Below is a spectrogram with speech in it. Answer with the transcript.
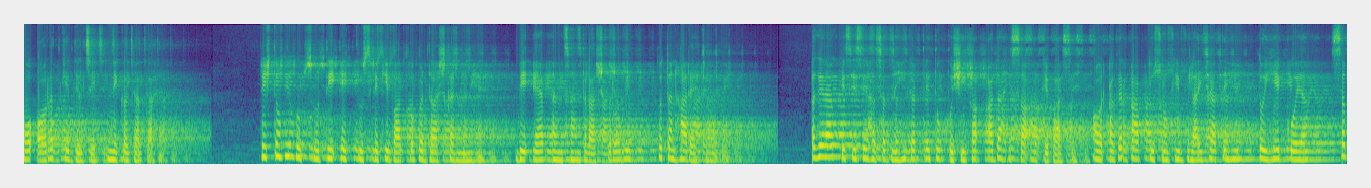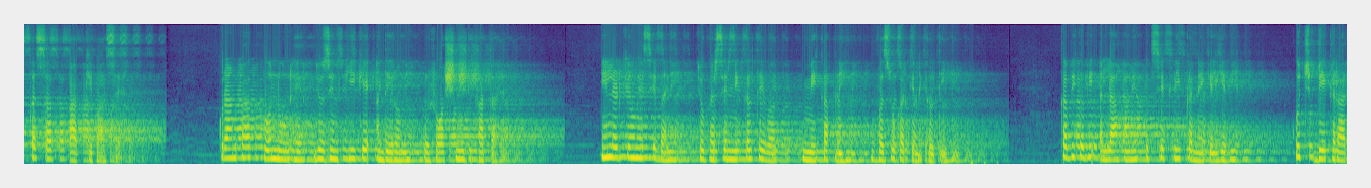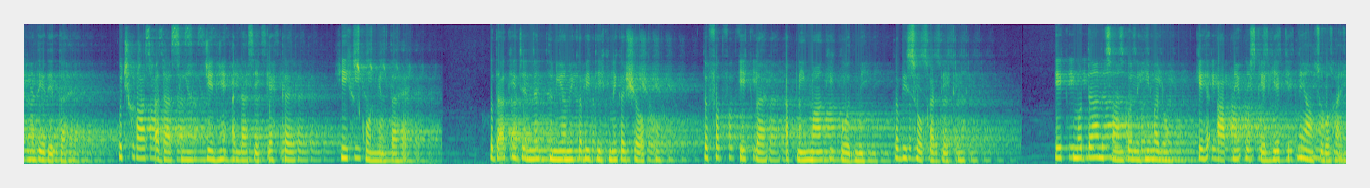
वो औरत के दिल से निकल जाता है। रिश्तों की खूबसूरती एक दूसरे की बात को बर्दाश्त करने में है। बेऐब इंसान तलाश करोगे तो तनहा रह जाओगे। अगर आप किसी से हसद नहीं करते तो खुशी का आधा हिस्सा आपके पास है। और अगर आप दूसरों की भलाई चाहते हैं तो ये गोया सब का सब आपके पास है। कुरान पाक वो नूर है, जो ज़िंदगी के अंधेरों में रोशनी दिखाता है। इन लड़कियों में से बने, जो घर से निकलते वक्त मेकअप नहीं, वज़ू करके निकलती हैं। कभी कभी अल्लाह हमें खुद से करीब करने के लिए भी कुछ बेकरारियाँ दे देता है, कुछ ख़ास अदासियाँ जिन्हें अल्लाह से कहकर ही सुकून मिलता है। खुदा की जन्नत दुनिया में कभी देखने का शौक़ हो तो फ़क्त एक बार अपनी माँ की गोद में कभी सोकर देखना। एक मुर्दा इंसान को नहीं मालूम कि आपने उसके लिए कितने आँसू बहाए।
